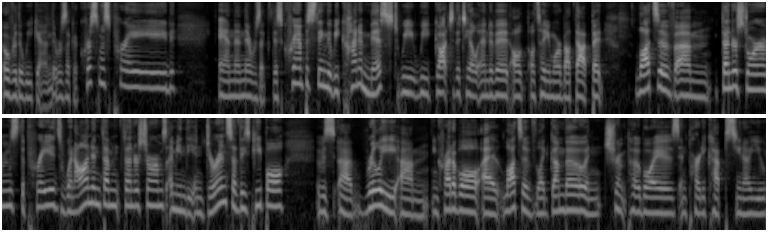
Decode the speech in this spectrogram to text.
over the weekend. There was like a Christmas parade and then there was like this Krampus thing that we kind of missed. We we got to the tail end of it. I'll I'll tell you more about that. But lots of um, thunderstorms. The parades went on in thun- thunderstorms. I mean, the endurance of these people. It was uh, really um, incredible. Uh, lots of like gumbo and shrimp po' boys and party cups. You know, you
